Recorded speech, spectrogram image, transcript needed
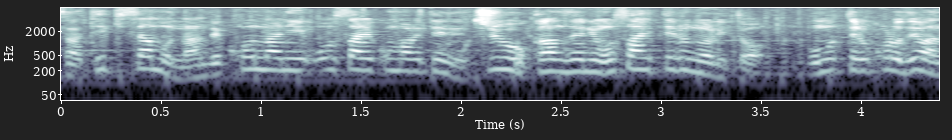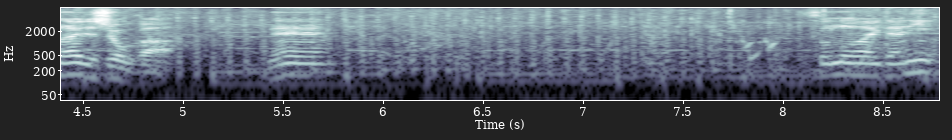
さあ敵さんもなんでこんなに抑え込まれてんねん。中央完全に抑えてるのにと思ってる頃ではないでしょうか。ね。その間に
